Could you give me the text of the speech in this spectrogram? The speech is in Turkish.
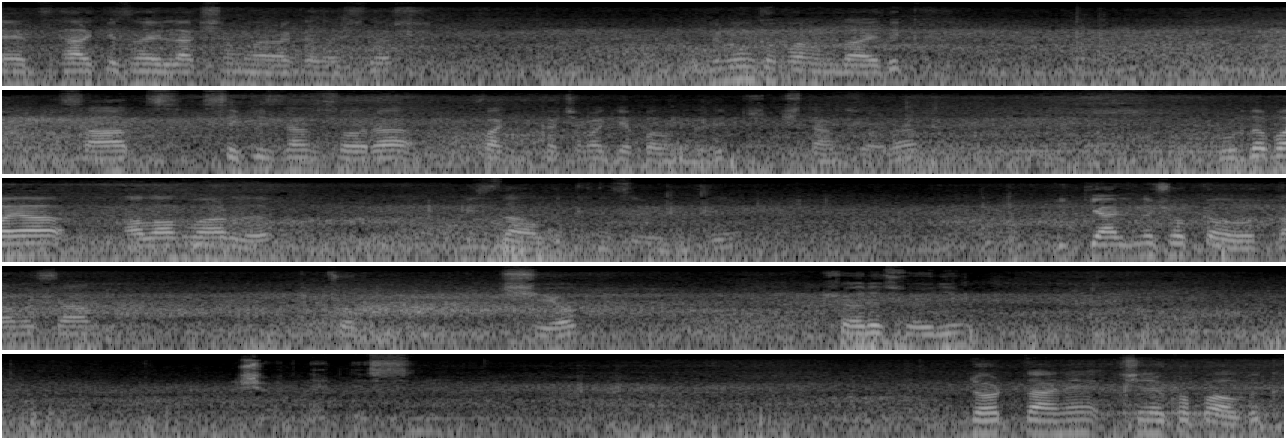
Evet, herkese hayırlı akşamlar arkadaşlar. Bugün un kapanındaydık. Saat 8'den sonra ufak bir kaçamak yapalım dedik işten sonra. Burada bayağı alan vardı. Biz de aldık nasibimizi. İlk geldiğinde çok kalabalıktı ama şu an çok kişi yok. Şöyle söyleyeyim. Şöyle netleşsin. 4 tane çinekop aldık.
